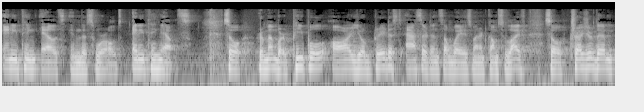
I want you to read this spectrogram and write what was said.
anything else in this world. Anything else. So remember, people are your greatest asset in some ways when it comes to life. So treasure them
